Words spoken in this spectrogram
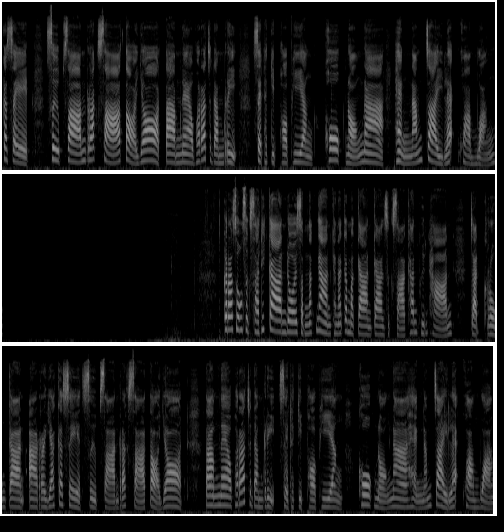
เกษตร สืบสารรักษาต่อยอดตามแนวพระราชดำริ เศรษฐกิจพอเพียง โคกหนองนา แห่งน้ำใจและความหวัง กระทรวงศึกษาธิการโดยสำนักงานคณะกรรมการการศึกษาขั้นพื้นฐาน จัดโครงการอารยเกษตร สืบสารรักษาต่อยอด ตามแนวพระราชดำริเศรษฐกิจพอเพียง โคกหนองนาแห่งน้ำใจและความหวัง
